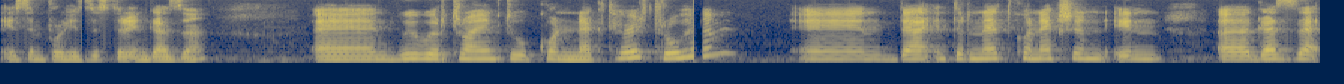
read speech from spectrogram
eSIM for his sister in Gaza and we were trying to connect her through him and the internet connection in uh, Gaza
